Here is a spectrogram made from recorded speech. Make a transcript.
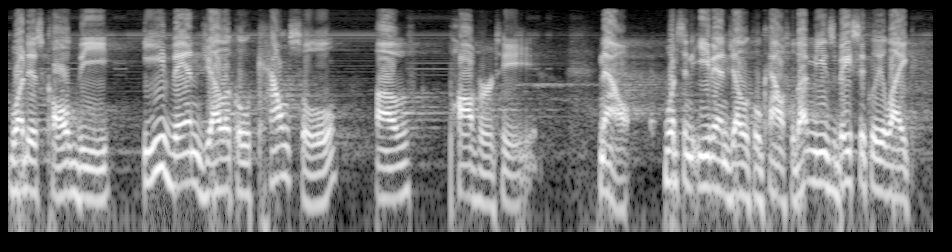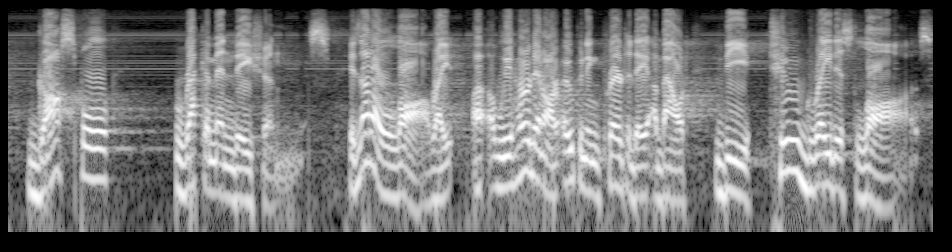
what is called the Evangelical Counsel of Poverty. Now, what's an evangelical counsel? That means basically like gospel recommendations. It's not a law, right? Uh, we heard in our opening prayer today about the two greatest laws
